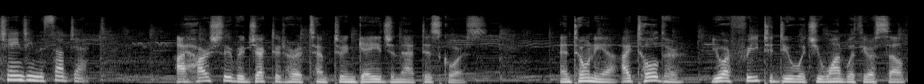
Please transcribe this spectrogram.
changing the subject? I harshly rejected her attempt to engage in that discourse. Antonia, I told her, you are free to do what you want with yourself,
